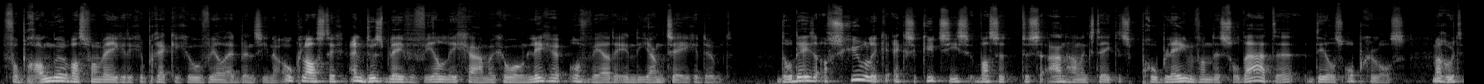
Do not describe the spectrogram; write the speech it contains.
Verbranden was vanwege de gebrekkige hoeveelheid benzine ook lastig en dus bleven veel lichamen gewoon liggen of werden in de Yangtze gedumpt. Door deze afschuwelijke executies was het tussen aanhalingstekens probleem van de soldaten deels opgelost. Maar goed,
